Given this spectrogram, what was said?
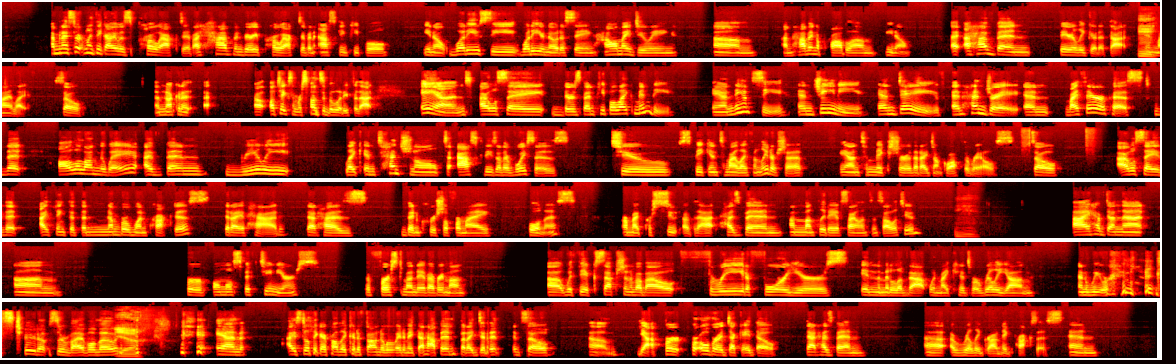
I mean, I certainly think I was proactive. I have been very proactive in asking people, you know, what do you see? What are you noticing? How am I doing? Um, I'm having a problem. You know, I, I have been fairly good at that mm. in my life. So I'm not going to, I'll, I'll take some responsibility for that. And I will say there's been people like Mindy and Nancy and Jeannie and Dave and Hendre and my therapist that all along the way I've been really like intentional to ask these other voices to speak into my life and leadership and to make sure that I don't go off the rails. So I will say that I think that the number one practice that I have had that has been crucial for my wholeness or my pursuit of that has been a monthly day of silence and solitude. Mm-hmm. I have done that um, for almost 15 years, the first Monday of every month, uh, with the exception of about three to four years in the middle of that when my kids were really young and we were in like straight up survival mode. Yeah. and I still think I probably could have found a way to make that happen, but I didn't. And so um, yeah, for for over a decade though, that has been uh, a really grounding praxis. And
